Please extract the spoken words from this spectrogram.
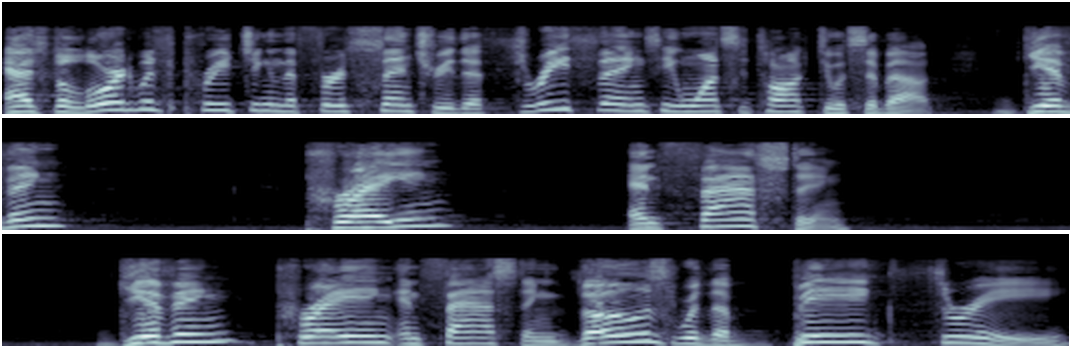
As the Lord was preaching in the first century, the three things he wants to talk to us about giving, praying, and fasting. Giving, praying, and fasting. Those were the big three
